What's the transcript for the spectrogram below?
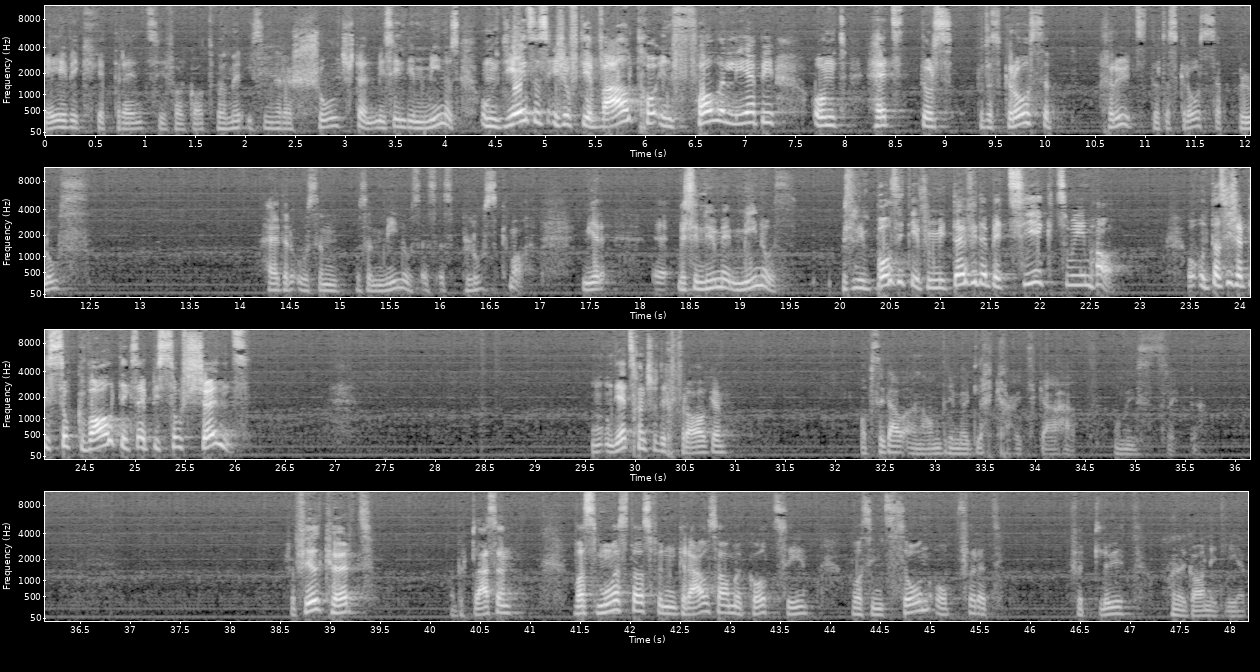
Ewig getrennt sein von Gott, weil wir in seiner Schuld stehen. Wir sind im Minus. Und Jesus ist auf die Welt gekommen in voller Liebe und hat durch, durch das große Kreuz, durch das große Plus, hat er aus dem, aus dem Minus ein, ein Plus gemacht. Wir, äh, wir sind nicht mehr im Minus. Wir sind im Positiven. Wir dürfen eine Beziehung zu ihm haben. Und das ist etwas so Gewaltiges, etwas so Schönes. Und jetzt kannst du dich fragen, ob es nicht auch eine andere Möglichkeit gegeben hat, um uns zu retten. Schon viel gehört, aber gelesen, was muss das für ein grausamer Gott sein, der seinen Sohn opfert für die Leute, die er gar nicht liebt?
